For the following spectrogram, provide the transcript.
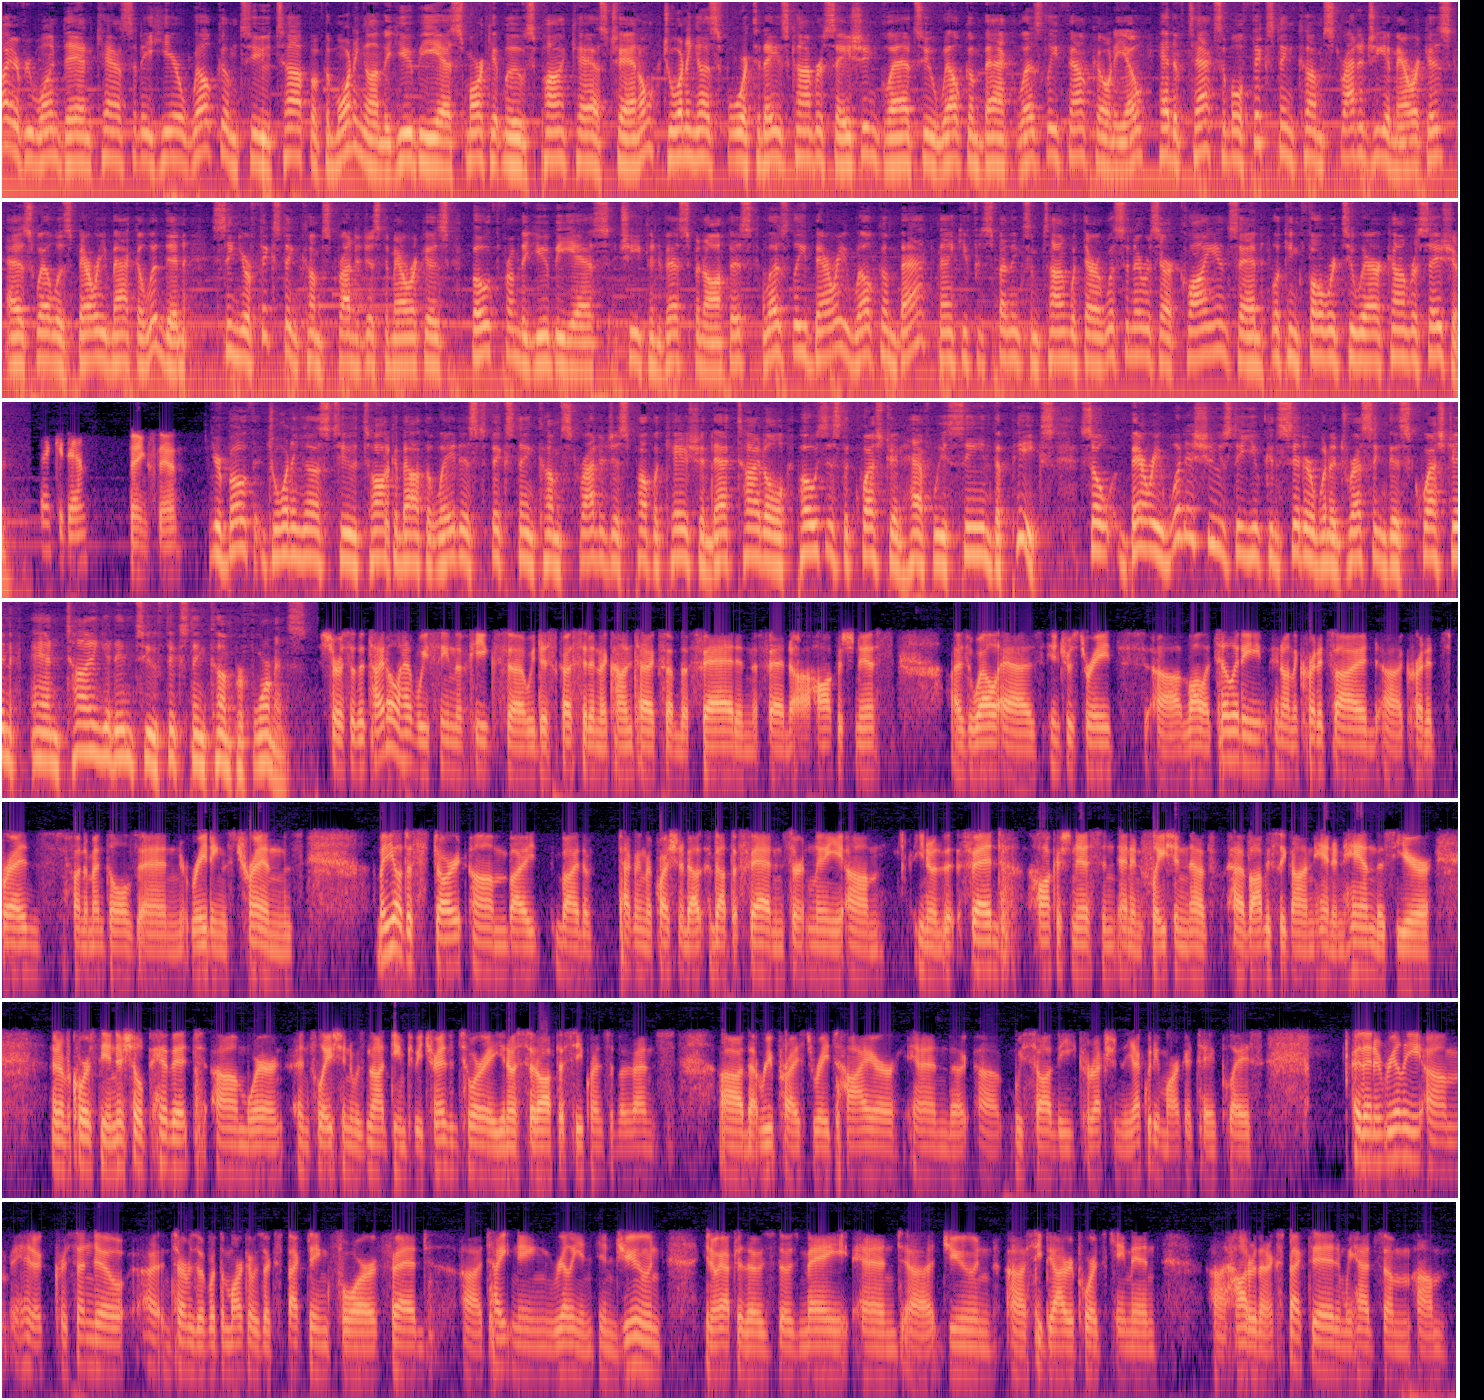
Hi everyone, Dan Cassidy here. Welcome to Top of the Morning on the UBS Market Moves podcast channel. Joining us for today's conversation, glad to welcome back Leslie Falconio, head of taxable fixed income strategy Americas, as well as Barry McAlinden, senior fixed income strategist Americas, both from the UBS Chief Investment Office. Leslie, Barry, welcome back. Thank you for spending some time with our listeners, our clients, and looking forward to our conversation. Thank you, Dan. Thanks, Dan. You're both joining us to talk about the latest fixed income strategist publication. That title poses the question Have we seen the peaks? So, Barry, what issues do you consider when addressing this question and tying it into fixed income performance? Sure. So, the title Have We Seen the Peaks? Uh, we discussed it in the context of the Fed and the Fed uh, hawkishness as well as interest rates, uh, volatility, and on the credit side, uh, credit spreads, fundamentals, and ratings trends. Maybe I'll just start um, by by the, tackling the question about about the Fed, and certainly. Um, you know, the Fed hawkishness and, and inflation have, have obviously gone hand in hand this year. And of course, the initial pivot um, where inflation was not deemed to be transitory, you know, set off the sequence of events uh, that repriced rates higher, and uh, we saw the correction in the equity market take place. And then it really um, hit a crescendo uh, in terms of what the market was expecting for Fed uh, tightening really in, in June, you know, after those those May and uh, June uh, CPI reports came in uh, hotter than expected, and we had some um,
